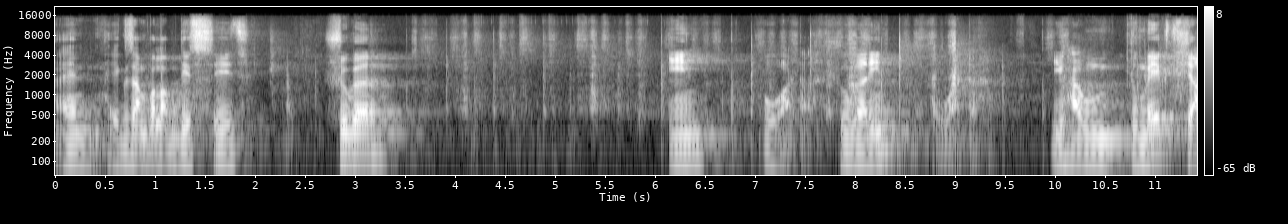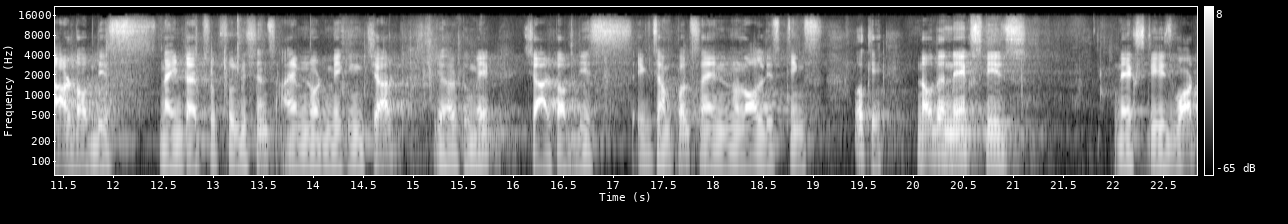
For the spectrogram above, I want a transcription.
and example of this is sugar in water. Sugar in water. You have to make chart of these nine types of solutions. I am not making chart. You have to make chart of these examples and all these things. Okay. Now the next is next is what?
